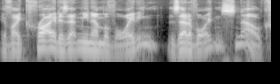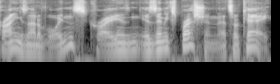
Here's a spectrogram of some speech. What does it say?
If I cry, does that mean I'm avoiding? Is that avoidance? No, crying is not avoidance. Crying is an expression. That's okay.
